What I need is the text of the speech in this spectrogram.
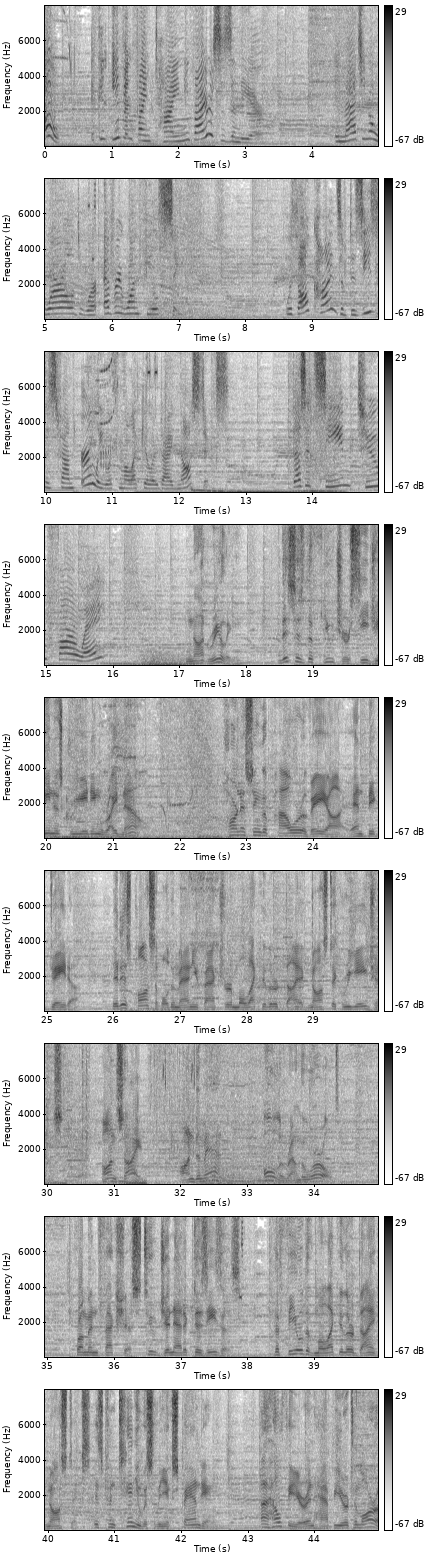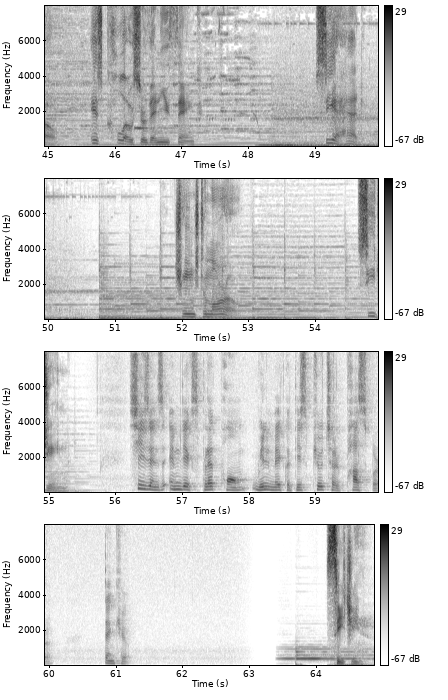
Oh, it can even find tiny viruses in the air. Imagine a world where everyone feels safe with all kinds of diseases found early with molecular diagnostics. Does it seem too far away? Not really. This is the future Seegene is creating right now. Harnessing the power of AI and big data, it is possible to manufacture molecular diagnostic reagents on site, on demand, all around the world. From infectious to genetic diseases, the field of molecular diagnostics is continuously expanding. A healthier and happier tomorrow is closer than you think. See ahead. Change tomorrow. Seegene. Seegene's MDX platform will make this future possible. Thank you. Seegene.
